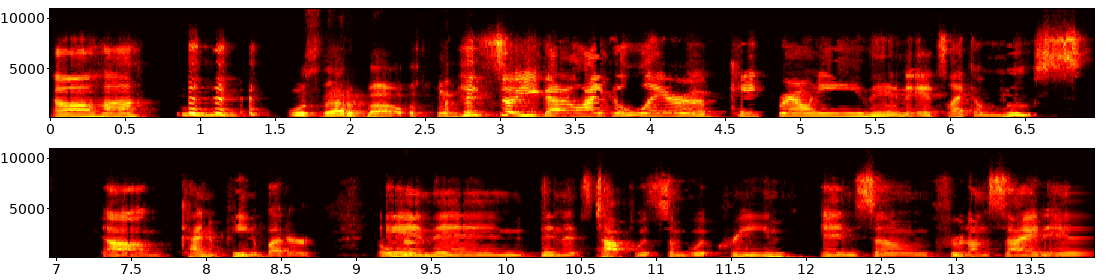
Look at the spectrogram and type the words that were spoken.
Uh huh. Ooh, what's that about? so you got like a layer of cake brownie, then it's like a mousse, um, kind of peanut butter, Okay. and then then it's topped with some whipped cream and some fruit on the side and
